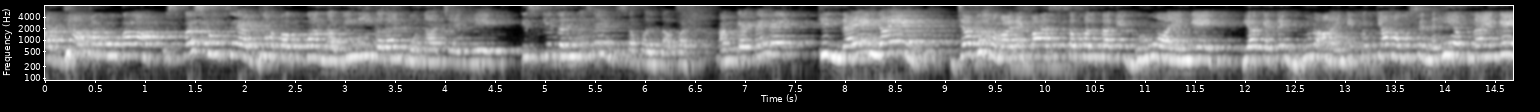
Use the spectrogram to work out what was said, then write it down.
अध्यापकों का स्पष्ट रूप से अध्यापक अध्यापकों का नवीनीकरण होना चाहिए किसके तरीके से? सफलता पर। हम कहते हैं कि नए नए जब हमारे पास सफलता के गुरु आएँगे या कहते हैं गुण आएँगे तो क्या हम उसे नहीं अपनाएँगे?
